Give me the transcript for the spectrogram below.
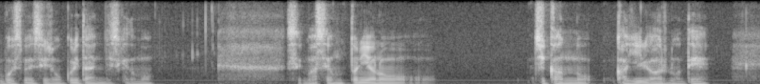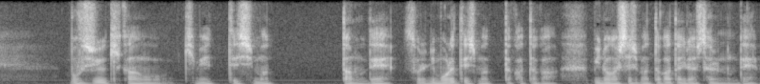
ボイスメッセージを送りたいんですけども、すいません、本当にあの、時間の限りがあるので、募集期間を決めてしまって、ったのでそれに漏れてしまった方が見逃してしまった方いらっしゃるので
